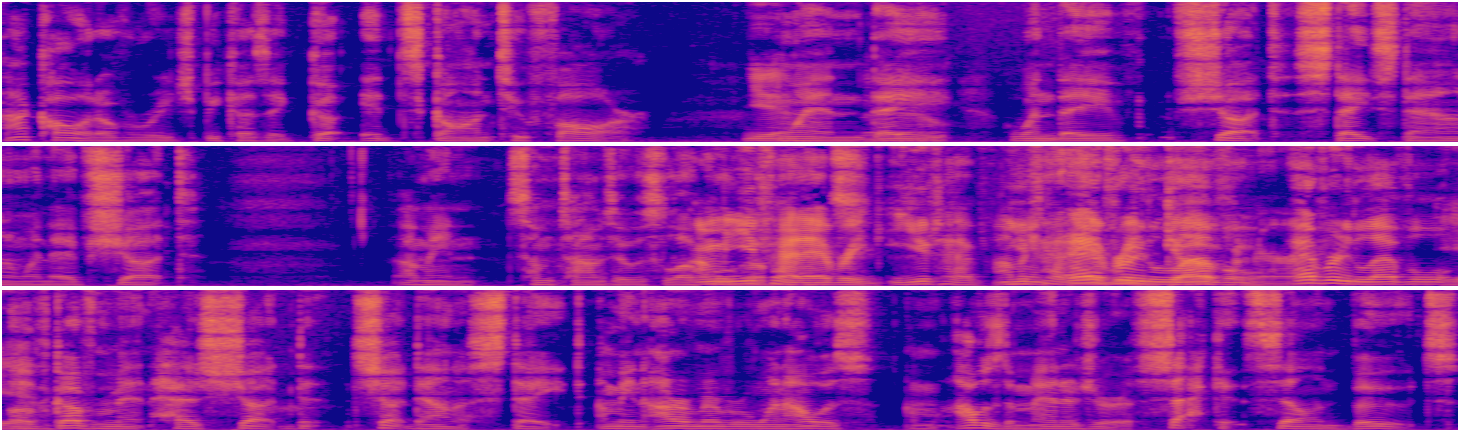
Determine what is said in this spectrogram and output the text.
and I call it overreach because it go, it's gone too far Yeah. when no they doubt. when they've shut states down and when they've shut I mean sometimes it was local I mean, you've had every. You'd have. I you've mean had every, every, level governor. every level Yeah. of government has shut shut down a state. I mean I remember when I was um, I was the manager of Sackett selling boots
